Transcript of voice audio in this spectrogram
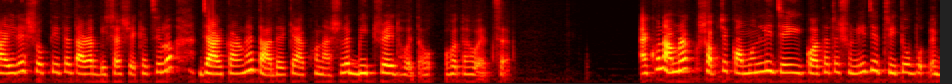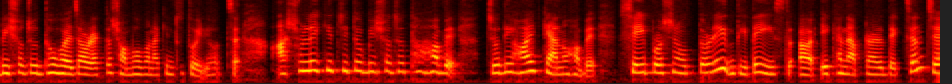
বাইরের শক্তিতে তারা বিশ্বাস রেখেছিল, যার কারণে তাদেরকে এখন আসলে বিট্রেড হতে হতে হয়েছে। এখন আমরা সবচেয়ে কমনলি যেই কথাটা শুনি যে তৃতীয় বিশ্বযুদ্ধ হয়ে যাওয়ার একটা সম্ভাবনা কিন্তু তৈরি হচ্ছে। আসলে কি তৃতীয় বিশ্বযুদ্ধ হবে? যদি হয় কেন হবে? সেই প্রশ্নের উত্তরই দিতেই এখানে আপনারা দেখছেন যে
